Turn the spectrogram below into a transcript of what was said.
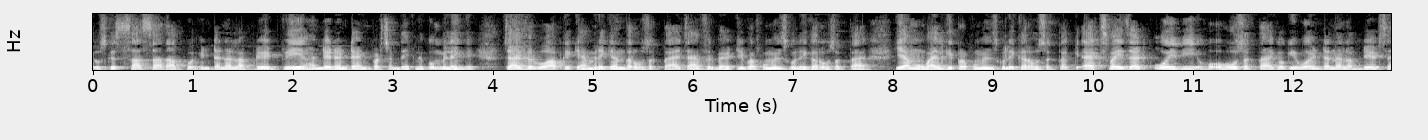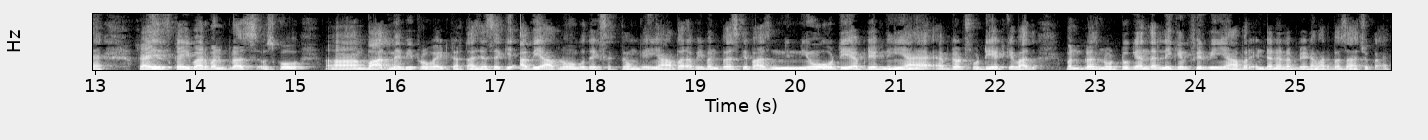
उसके साथ साथ आपको इंटरनल अपडेट भी हंड्रेड एंड टेन परसेंट देखने को मिलेंगे। चाहे फिर वो आपके कैमरे के अंदर हो सकता है चाहे फिर बैटरी परफॉर्मेंस को लेकर हो सकता है या मोबाइल मोबाइल की परफॉर्मेंस को लेकर हो सकता है। एक्स वाई जेड कोई भी हो, हो सकता है क्योंकि वो इंटरनल अपडेट्स हैं। गाइज़ कई बार वन प्लस उसको आ, बाद में भी प्रोवाइड करता है। जैसे कि अभी आप लोगों को देख सकते होंगे यहाँ पर अभी वन प्लस के पास न्यू ओ अपडेट नहीं आया एफ़ डॉट फोर्टी एट के बाद वन प्लस नोट टू के अंदर लेकिन फिर भी यहाँ पर इंटरनल अपडेट हमारे पास आ चुका है।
